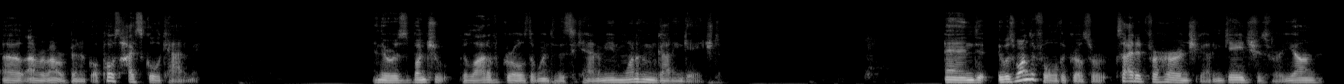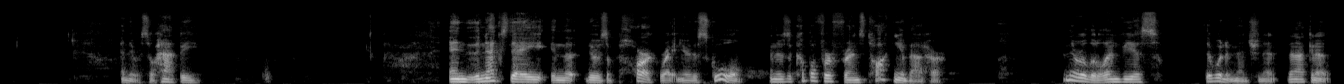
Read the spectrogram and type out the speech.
uh, not rabbinical, post high school academy. And there was a bunch of, a lot of girls that went to this academy, and one of them got engaged and it was wonderful. The girls were excited for her, and she got engaged. She was very young, and they were so happy. And the next day, in the there was a park right near the school, and there's a couple of her friends talking about her, and they were a little envious. They wouldn't mention it. They're not gonna.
